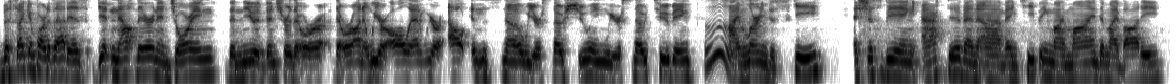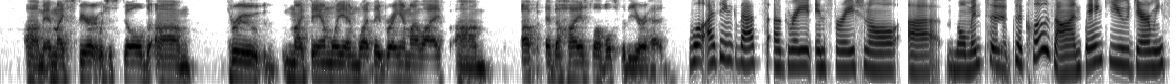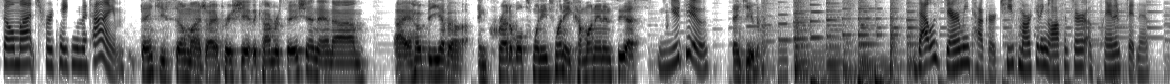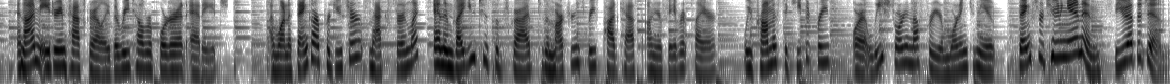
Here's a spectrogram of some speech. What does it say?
The second part of that is getting out there and enjoying the new adventure that we're that we're on, and we are all in. We are out in the snow. We are snowshoeing. We are snow tubing. Ooh. I'm learning to ski. It's just being active and um, and keeping my mind and my body um, and my spirit, which is filled um, through my family and what they bring in my life, um, up at the highest levels for the year ahead. Well, I think that's a great inspirational uh, moment to, to close on. Thank you, Jeremy, so much for taking the time. Thank you so much. I appreciate the conversation, and um, I hope that you have an incredible 2020. Come on in and see us. You too. Thank you. That was Jeremy Tucker, Chief Marketing Officer of Planet Fitness. And I'm Adrienne Pasquarelli, the retail reporter at Ad Age. I want to thank our producer, Max Sternlick, and invite you to subscribe to the Marketer's Brief podcast on your favorite player. We promise to keep it brief or at least short enough for your morning commute. Thanks for tuning in and see you at the gym.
